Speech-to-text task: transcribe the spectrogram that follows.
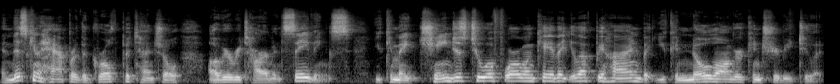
And this can hamper the growth potential of your retirement savings. You can make changes to a 401k that you left behind, but you can no longer contribute to it.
